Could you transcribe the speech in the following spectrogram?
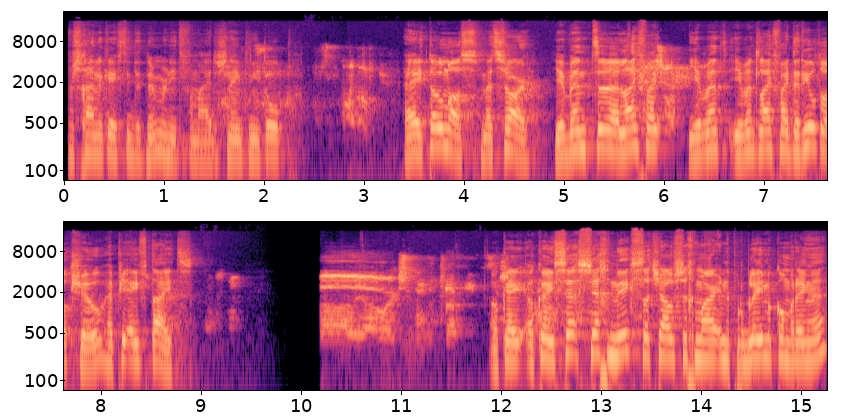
Waarschijnlijk heeft hij dit nummer niet van mij, dus neemt hij niet op. Hey Thomas, met Sar. Je bent, eh, live bij, je, bent, je bent live bij de Real Talk Show. Heb je even tijd? Eh, ja hoor, ik zit in de. Oké, oké. zeg, zeg niks dat jou zeg maar in de problemen kan brengen.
